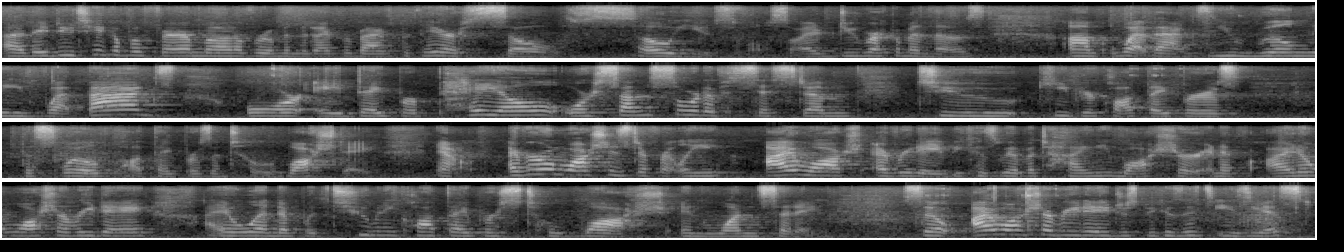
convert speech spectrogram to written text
Uh, they do take up a fair amount of room in the diaper bag, but they are so, so useful. So I do recommend those. Um, wet bags. You will need wet bags or a diaper pail or some sort of system to keep your cloth diapers the soiled cloth diapers until wash day. Now, everyone washes differently. I wash every day because we have a tiny washer, and if I don't wash every day, I will end up with too many cloth diapers to wash in one sitting. So I wash every day just because it's easiest.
